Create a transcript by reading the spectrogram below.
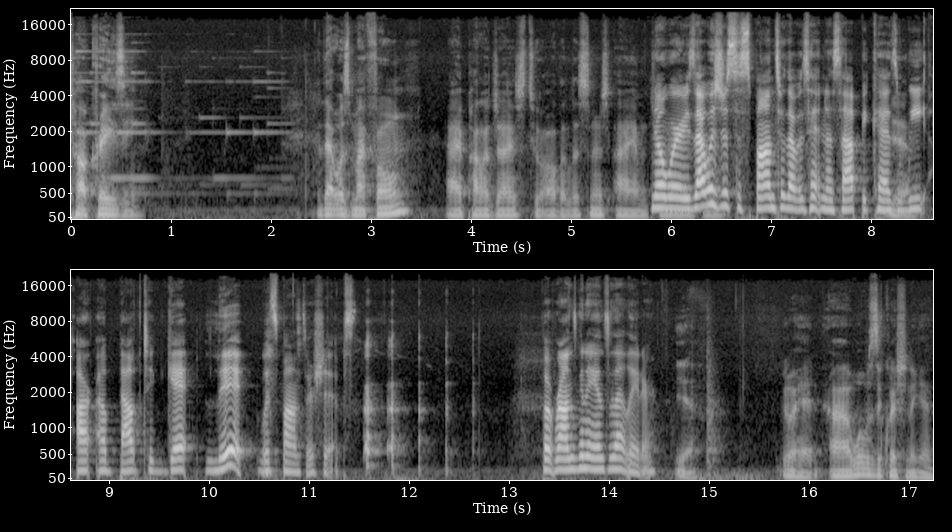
talk crazy. That was my phone. I apologize to all the listeners. I am No worries. to- That was just a sponsor that was hitting us up because Yeah. we are about to get lit with sponsorships. but Ron's going to answer that later. Yeah. Go ahead. Uh, what was the question again?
